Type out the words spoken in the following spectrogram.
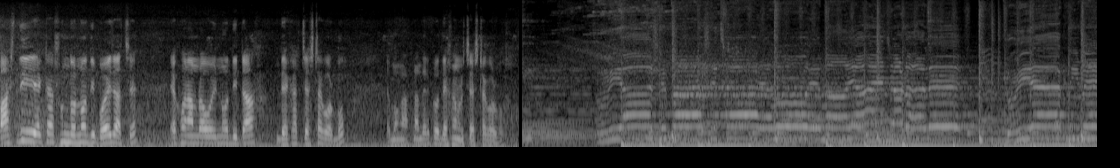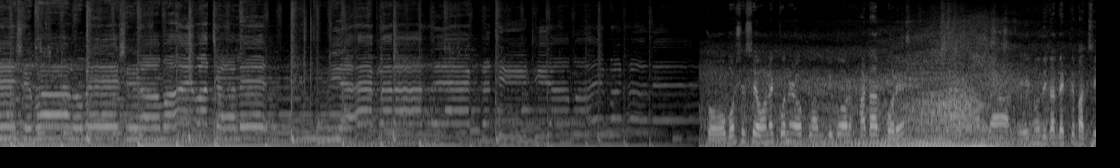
পাশ দিয়ে একটা সুন্দর নদী বয়ে যাচ্ছে। এখন আমরা ওই নদীটা দেখার চেষ্টা করব এবং আপনাদেরকেও দেখানোর চেষ্টা করব। তো অবশেষে অনেকক্ষণের অক্লান্তিকর হাঁটার পরে আমরা এই নদীটা দেখতে পাচ্ছি।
